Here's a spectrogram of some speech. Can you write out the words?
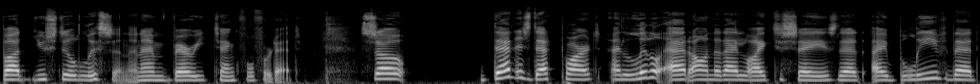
but you still listen, and I'm very thankful for that. So, that is that part. A little add on that I like to say is that I believe that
